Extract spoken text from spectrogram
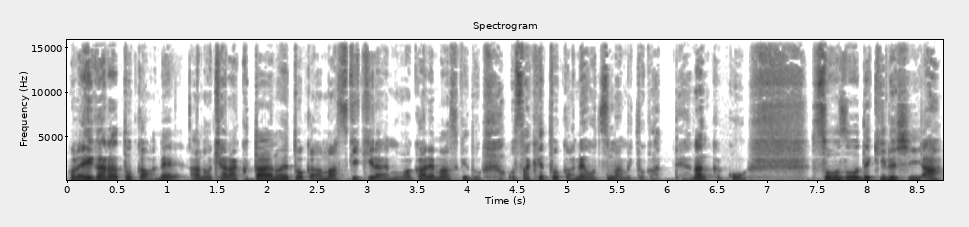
ほら、絵柄とかはね、あの、キャラクターの絵とかは、まあ、好き嫌いも分かれますけど、お酒とかね、おつまみとかって、なんかこう、想像できるし、あ、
